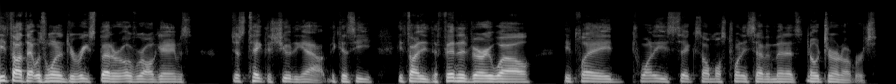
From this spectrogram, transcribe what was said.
he thought that was one of Dariq's better overall games. Just take the shooting out because he he thought he defended very well. He played 26, almost 27 minutes, no turnovers.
